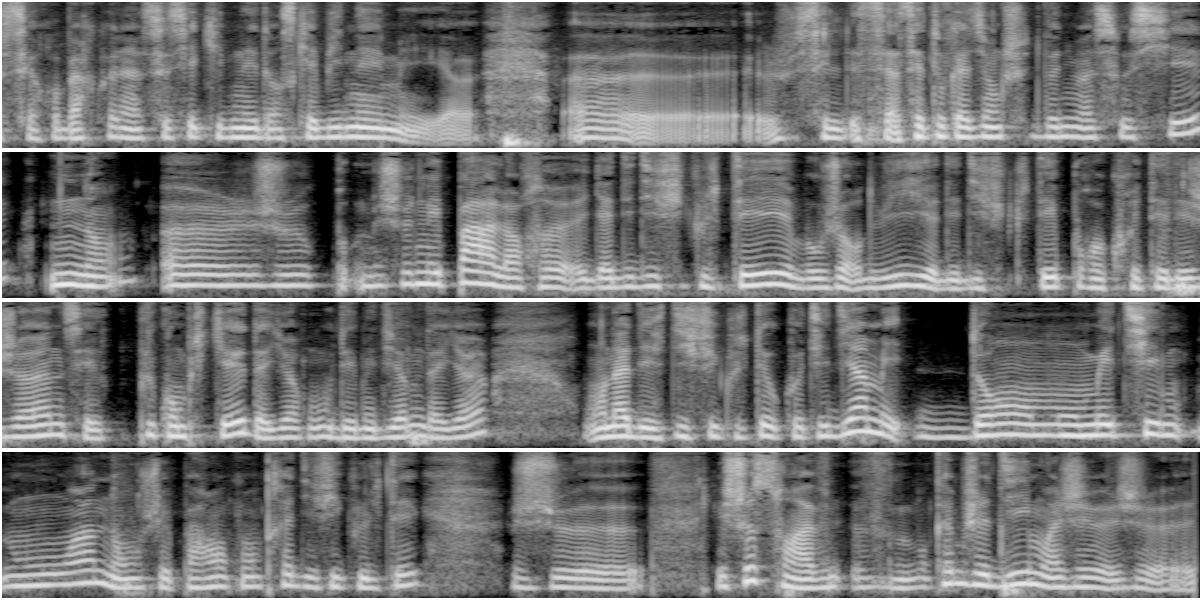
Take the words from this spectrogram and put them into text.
c'est Robert Cohen, associé, qui venait dans ce cabinet, mais euh, c'est à cette occasion que je suis devenue associée. Non, je je n'ai pas. Alors il y a des difficultés aujourd'hui. Il y a des difficultés pour recruter des jeunes. C'est plus compliqué d'ailleurs ou des médiums d'ailleurs. On a des difficultés au quotidien, mais dans mon métier, moi non, j'ai pas rencontré très difficulté. Je, les choses sont, comme je dis, moi, je, je,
